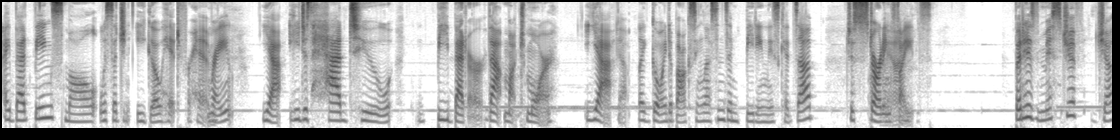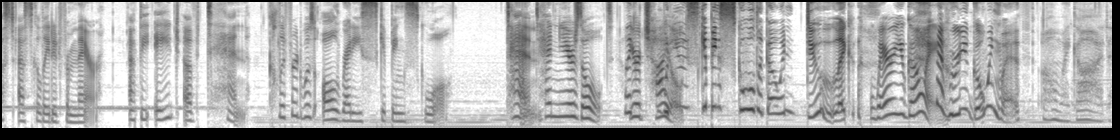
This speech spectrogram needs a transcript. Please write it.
I bet being small was such an ego hit for him. Right? Yeah, he just had to be better. That much more. Yeah. Yeah. Like going to boxing lessons and beating these kids up. just starting oh, man. fights. But his mischief just escalated from there. At the age of 10, Clifford was already skipping school. 10. 10 years old. Like, You're a What child. are you skipping school to go and do? Like, Where are you going? yeah, who are you going with? Oh my god.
